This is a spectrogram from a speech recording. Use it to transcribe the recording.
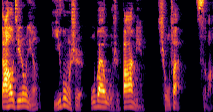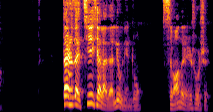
达豪集中营一共是558名囚犯死亡。但是在接下来的六年中，死亡的人数是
